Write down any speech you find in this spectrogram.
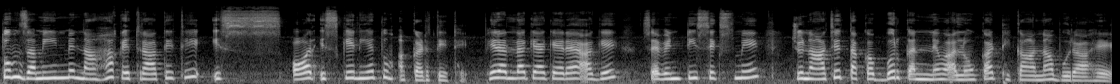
تم زمین میں ناحق اتراتے تھے، اس اور اس کے لیے تم اکڑتے تھے۔ پھر اللہ کیا کہہ رہا ہے آگے؟ سیونٹی سکس میں چنانچہ تکبر کرنے والوں کا ٹھکانہ برا ہے۔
